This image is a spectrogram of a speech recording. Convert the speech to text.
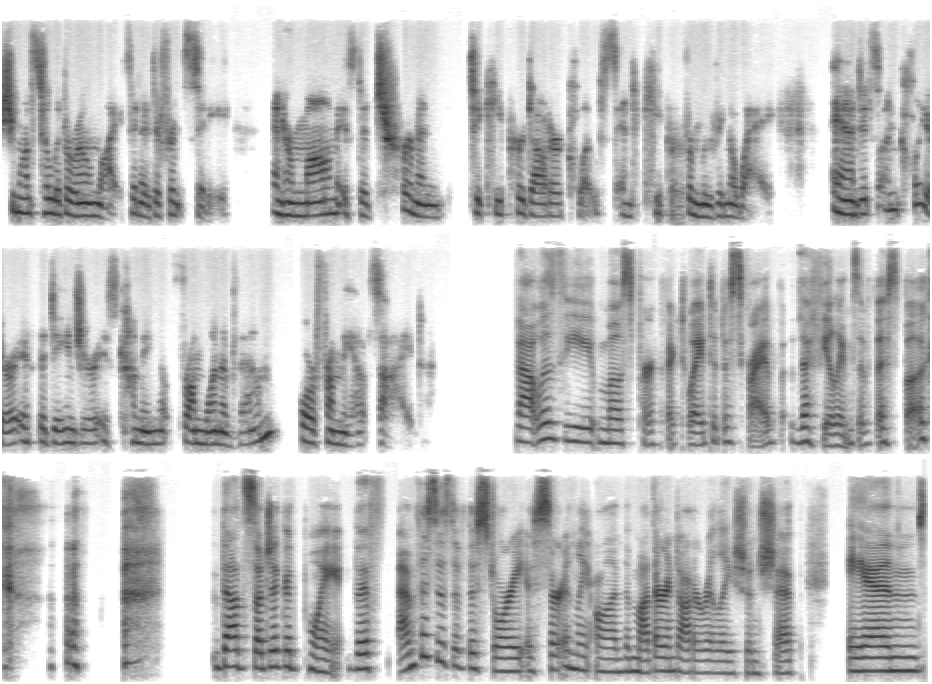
she wants to live her own life in a different city. And her mom is determined to keep her daughter close and to keep her from moving away. And it's unclear if the danger is coming from one of them or from the outside. That was the most perfect way to describe the feelings of this book. That's such a good point. The f- emphasis of the story is certainly on the mother and daughter relationship and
